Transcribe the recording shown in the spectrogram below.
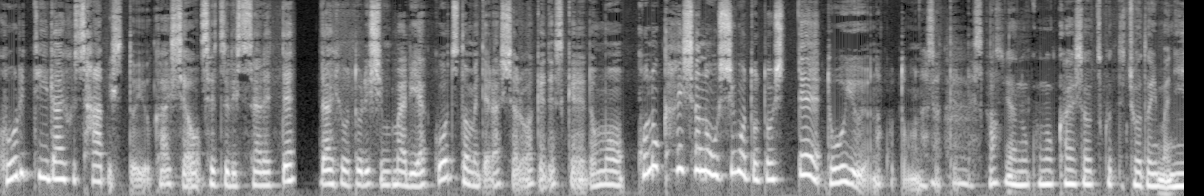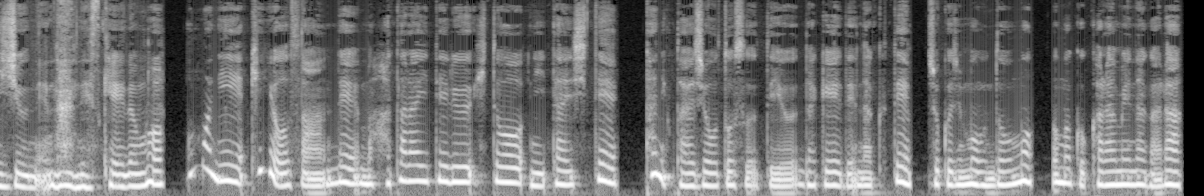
クオリティライフサービスという会社を設立されて、代表取締役を務めてらっしゃるわけですけれども、この会社のお仕事としてどういうようなこともなさってるんですか？あの、この会社を作ってちょうど今20年なんですけれども、主に企業さんで、まあ、働いてる人に対して、単に体重を落とすっていうだけでなくて、食事も運動もうまく絡めながら、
